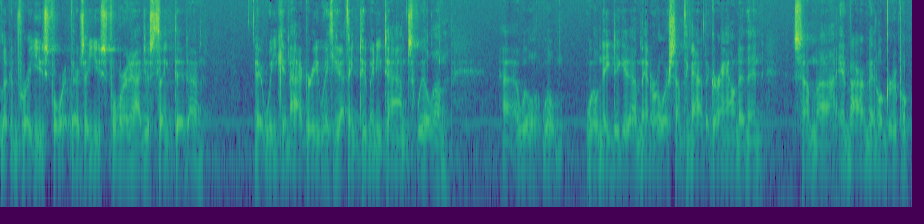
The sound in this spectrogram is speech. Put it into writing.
looking for a use for it, there's a use for it. And I just think that, um, that we can. I agree with you. I think too many times we'll um, uh, we'll we'll we'll need to get a mineral or something out of the ground, and then some uh, environmental group will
